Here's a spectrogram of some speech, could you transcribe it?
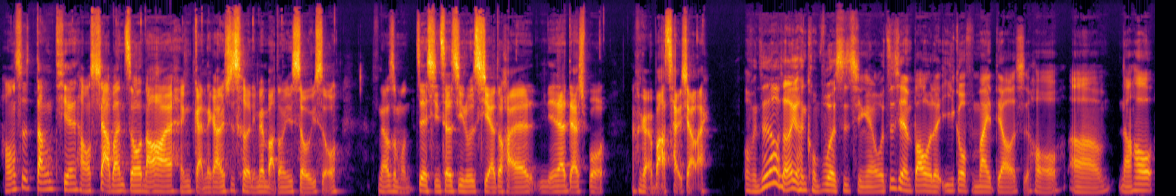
好像是当天，好像下班之后，然后还很赶的，赶快去车里面把东西收一收，然后什么这行车记录器啊，都还连在 dashboard，赶快把它拆下来。哦，你知道我想到一个很恐怖的事情哎，我之前把我的 e golf 卖掉的时候啊，然后。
